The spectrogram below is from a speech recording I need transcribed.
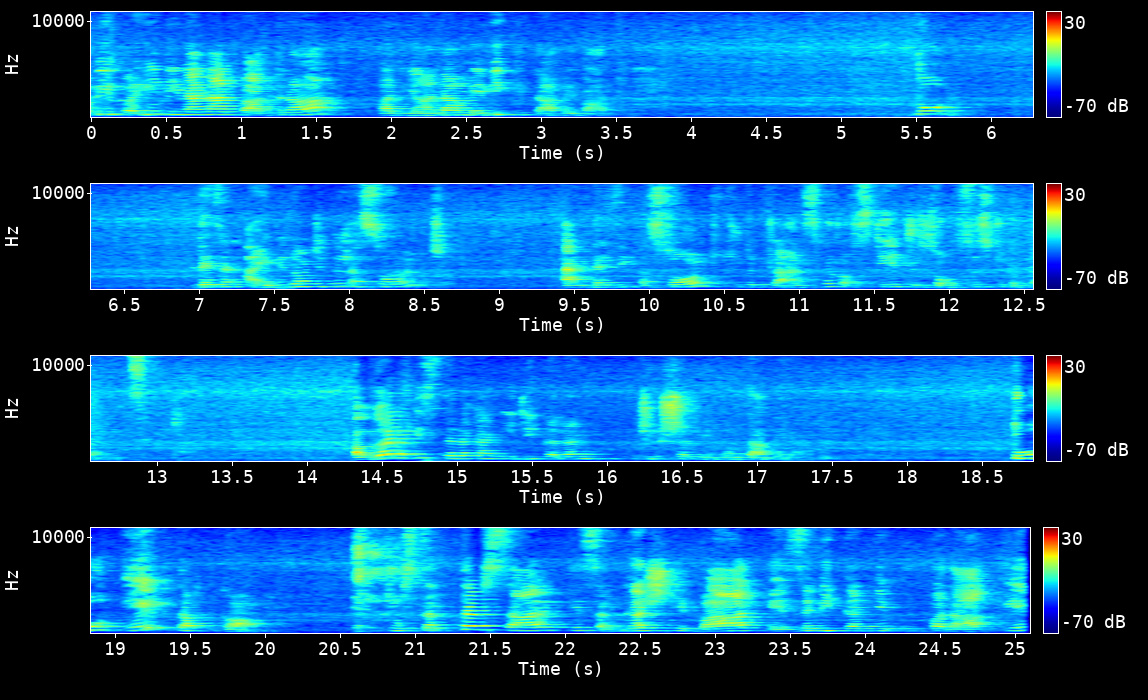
अभी वही दीनानाथ बात्रा, हरियाणा में भी किताबें बांट तो there's an ideological assault and there's the assault to the transfer of state resources to the private sector. अगर इस तरह का निजीकरण शिक्षण में होता गया तो एक तबका, जो सत्तर साल के संघर्ष के बाद कैसे भी करके ऊपर आके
